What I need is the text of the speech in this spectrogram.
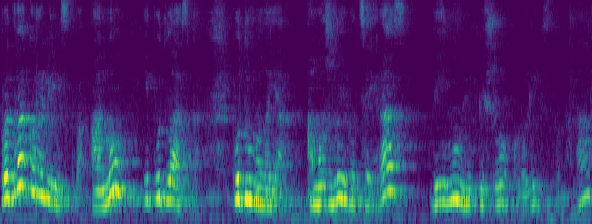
про два королівства. А ну і будь ласка, подумала я, а можливо, цей раз війною пішло королівство на нас?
